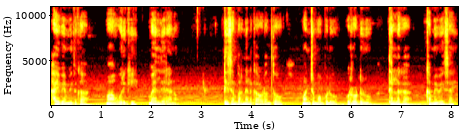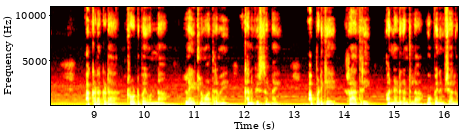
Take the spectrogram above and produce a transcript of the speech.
హైవే మీదుగా మా ఊరికి బయలుదేరాను. డిసెంబర్ నెల కావడంతో మంచు మబ్బులు రోడ్డును తెల్లగా కమ్మివేశాయి. అక్కడక్కడ రోడ్డుపై ఉన్న లైట్లు మాత్రమే కనిపిస్తున్నాయి. అప్పటికే రాత్రి పన్నెండు గంటల ముప్పై నిమిషాలు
